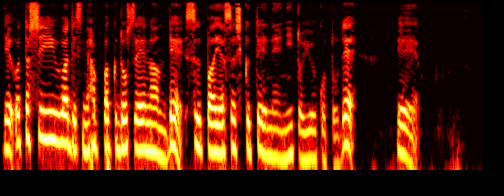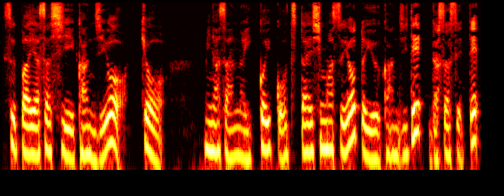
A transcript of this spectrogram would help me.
で、私はですね、八白土星なんで、スーパー優しく丁寧にということで、えー、スーパー優しい感じを今日皆さんの一個一個お伝えしますよという感じで出させて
